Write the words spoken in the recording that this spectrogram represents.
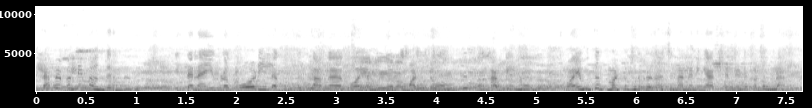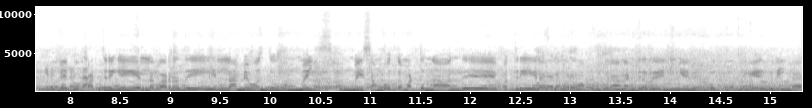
எல்லா பேப்பர்லேயுமே வந்திருந்தது. இத்தனை இவ்வளோ கோடியில் கொடுத்துருக்காங்க. கோயம்புத்தூர் மட்டும் அப்படின்னு. கோயம்புத்தூர் மட்டும் கொடுத்ததை வச்சு தானே நீங்கள் ஆக்ஷன் எடுக்கணும்ல? இப்போ பத்திரிகைகளில் வர்றது எல்லாமே வந்து உண்மை உண்மை சம்பவத்தை மட்டும்தான் வந்து பத்திரிகையில் விளம்பரமாக கொடுக்குறாங்கன்றது நீங்கள் ஏற்கிறீங்களா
